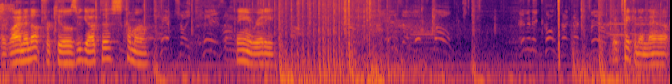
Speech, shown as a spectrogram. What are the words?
They're lining up for kills, we got this. Come on. They ain't ready. They're taking a nap.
